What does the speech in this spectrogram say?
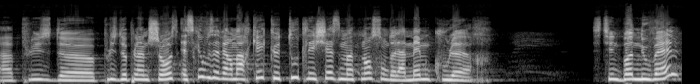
euh, plus, de, plus de plein de choses. Est-ce que vous avez remarqué que toutes les chaises maintenant sont de la même couleur? C'est une bonne nouvelle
